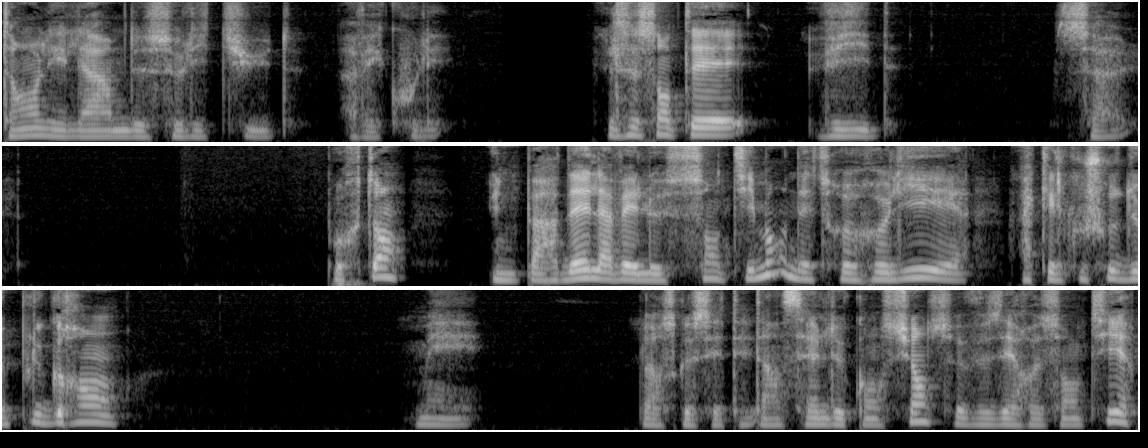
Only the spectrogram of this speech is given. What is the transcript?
tant les larmes de solitude avaient coulé. Elle se sentait vide, seule. Pourtant, une part d'elle avait le sentiment d'être reliée à quelque chose de plus grand. Mais lorsque cette étincelle de conscience se faisait ressentir,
